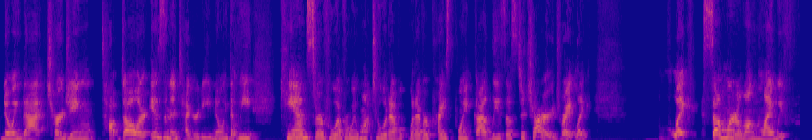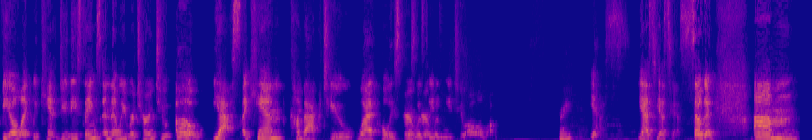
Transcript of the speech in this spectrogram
knowing that charging top dollar is an integrity, knowing that we can serve whoever we want to, whatever whatever price point God leads us to charge, right? Like like somewhere along the line we feel like we can't do these things and then we return to oh yes i can come back to what holy spirit was leading me to all along. Right. Yes. Yes yes yes. So good. Um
